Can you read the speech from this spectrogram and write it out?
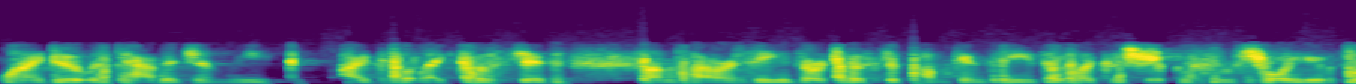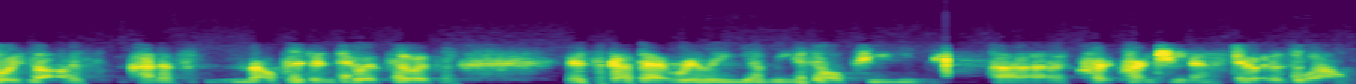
when I do it with cabbage and leek, I'd put like toasted sunflower seeds or toasted pumpkin seeds with like sh- some shoyu soy sauce, kind of melted into it. So it's it's got that really yummy salty uh, cr- crunchiness to it as well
